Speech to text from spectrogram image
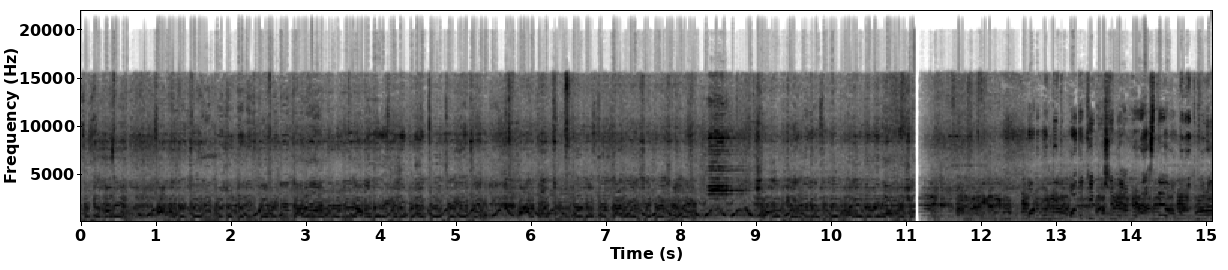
অপেক্ষা করেন। আমাদের যে রিপ্রেজেন্টেটিভ কমিটি তারা অলরেডি আমাদের এখানে প্রায় পৌঁছে গেছে। আর পাঁচ মিনিটের মধ্যে তারা এসে পৌঁছাবে। সকল কেন্দ্রীয় রেসিডেন্ট ভাই বোনেরা আমরা পদক্ষেপ হিসেবে আমরা রাস্তায় অবরোধ করি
